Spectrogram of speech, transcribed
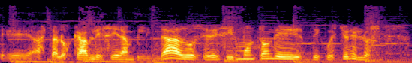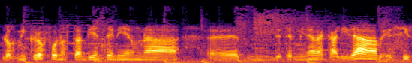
eh, hasta los cables eran blindados, es decir, un montón de, de cuestiones, los, los micrófonos también tenían una eh, determinada calidad, es decir,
